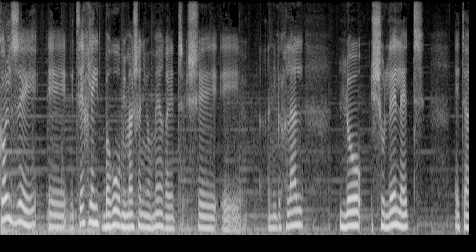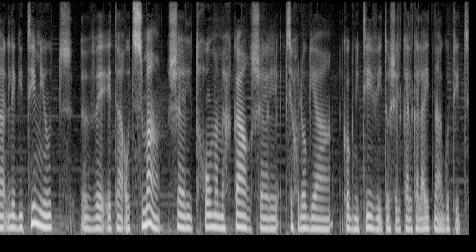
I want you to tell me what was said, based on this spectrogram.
כל זה אה, צריך להיות ברור ממה שאני אומרת, שאני בכלל לא שוללת את הלגיטימיות ואת העוצמה של תחום המחקר של פסיכולוגיה קוגניטיבית או של כלכלה התנהגותית.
